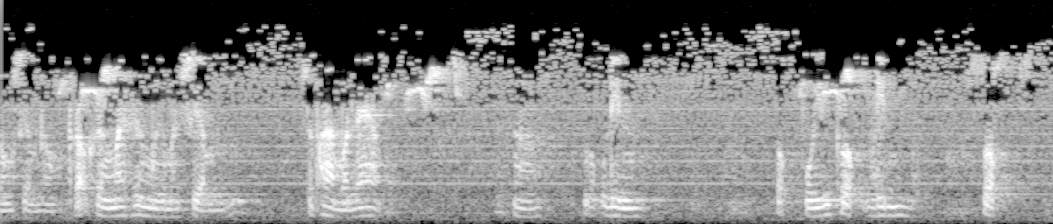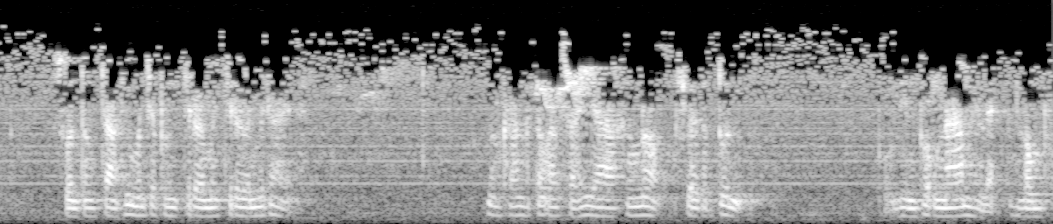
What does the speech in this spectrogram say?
ลงเสื่อมลง เพราะเครื่องไม้เครื่องมือมันเสื่อมสภาพหมดแล้วพวกดิน พวกปุ๋ยพวกดิน พวกส่วนต่างๆที่มันจะพึงเจริญไม่เจริญไม่ได้บางครั้งก็ต้องอาศัยยาข้างนอกช่วยกระตุ้นพวกดินพวกน้ำนี่แหละ ลมไฟ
